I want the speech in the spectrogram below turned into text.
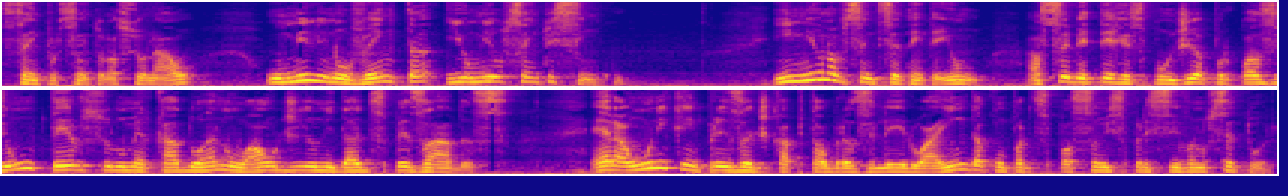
100% nacional, o 1090 e o 1105. Em 1971, a CBT respondia por quase um terço no mercado anual de unidades pesadas. Era a única empresa de capital brasileiro ainda com participação expressiva no setor.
